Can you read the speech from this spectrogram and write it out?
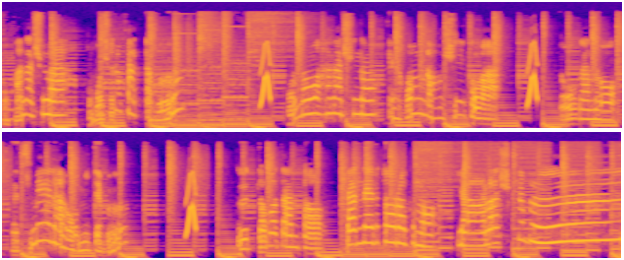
お話は面白かったぶこのお話の絵本が欲しい子は動画の説明欄を見てブグッドボタンとチャンネル登録もよろしくぶ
